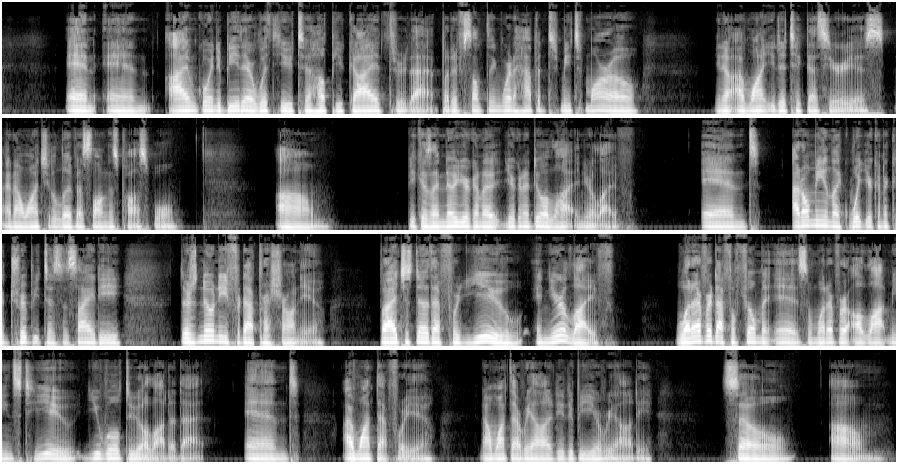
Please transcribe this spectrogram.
And and I'm going to be there with you to help you guide through that. But if something were to happen to me tomorrow, you know, I want you to take that serious and I want you to live as long as possible um, because I know you're gonna you're gonna do a lot in your life, and I don't mean like what you're gonna contribute to society. There's no need for that pressure on you, but I just know that for you in your life, whatever that fulfillment is, and whatever a lot means to you, you will do a lot of that, and I want that for you, and I want that reality to be your reality. So, um,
